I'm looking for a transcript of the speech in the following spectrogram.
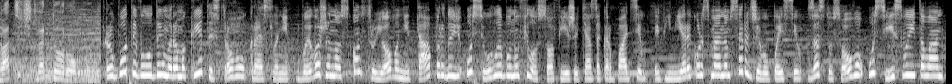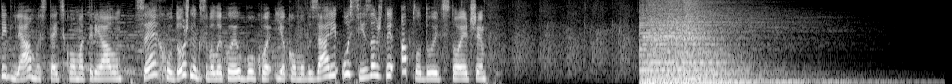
24-го року. Роботи Володимира Микити строго окреслені, виважено сконструйовані та передають усю глибину філософії життя закарпатців. Він є рекордсменом серед живописців, застосовував усі свої таланти для мистецького матеріалу. Це художник з великої букви, якому в залі усі завжди аплодують стоячи.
